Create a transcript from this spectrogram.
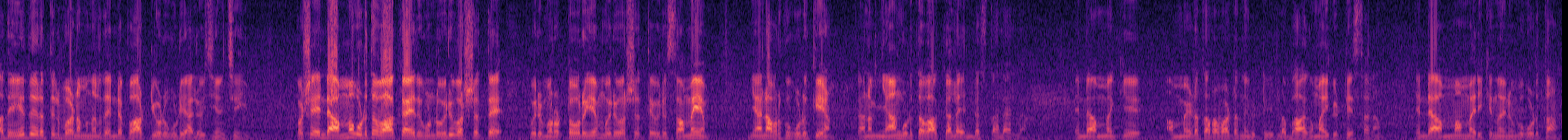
അത് ഏത് തരത്തിൽ വേണമെന്നുള്ളത് എന്റെ പാർട്ടിയോട് കൂടി ആലോചിച്ച് ഞാൻ ചെയ്യും. പക്ഷേ എന്റെ അമ്മ കൊടുത്ത വാക്കായതുകൊണ്ട് ഒരു വർഷത്തെ ഒരു മൊറട്ടോറിയം ഒരു വർഷത്തെ ഒരു സമയം ഞാൻ അവർക്ക് കൊടുക്കുകയാണ്. കാരണം ഞാൻ കൊടുത്ത വാക്കല്ല എന്റെ സ്ഥലമല്ല. എന്റെ അമ്മയ്ക്ക് അമ്മയുടെ തറവാട്ടിൽ നിന്ന് കിട്ടിയിട്ടുള്ള ഭാഗമായി കിട്ടിയ സ്ഥലമാണ്. എന്റെ അമ്മ മരിക്കുന്നതിന് മുമ്പ് കൊടുത്താണ്.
